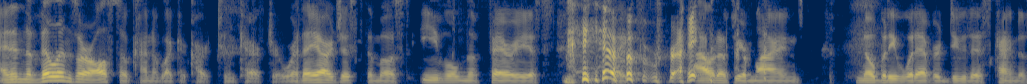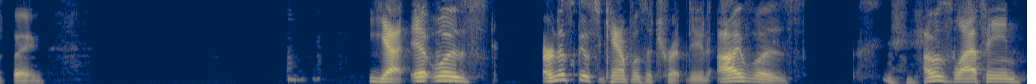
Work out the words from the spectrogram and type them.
and then the villains are also kind of like a cartoon character where they are just the most evil nefarious right. out of your mind nobody would ever do this kind of thing Yeah, it was Ernest Goes to Camp was a trip, dude. I was I was laughing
